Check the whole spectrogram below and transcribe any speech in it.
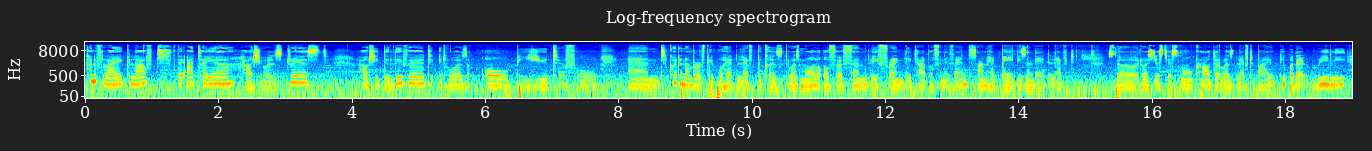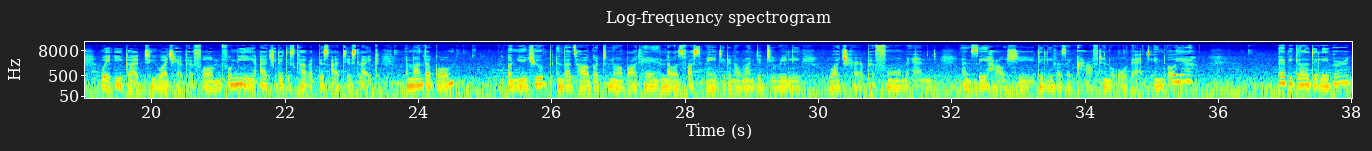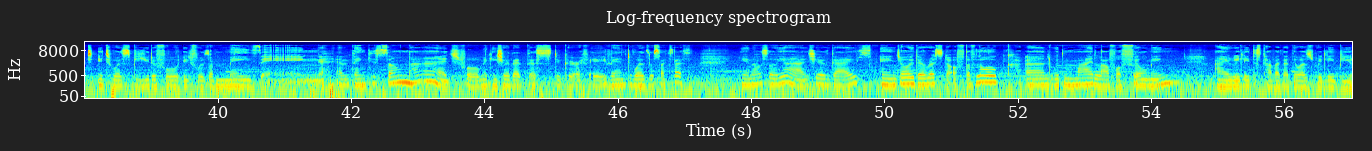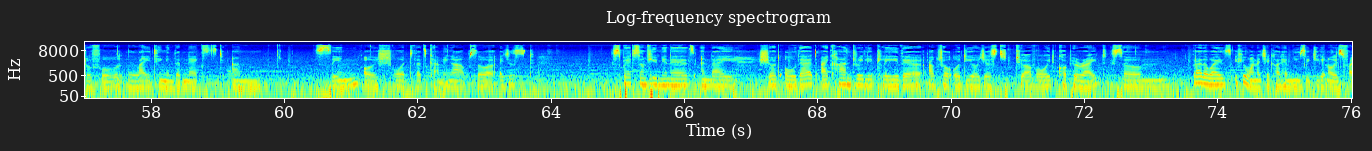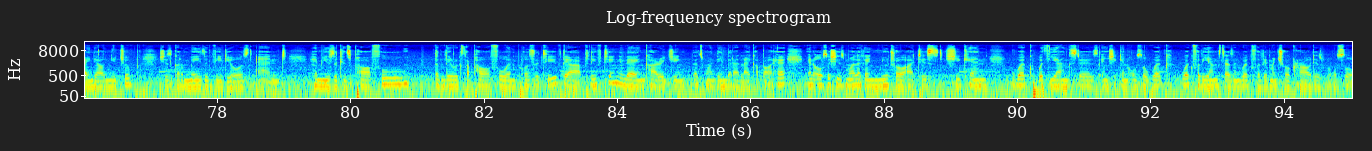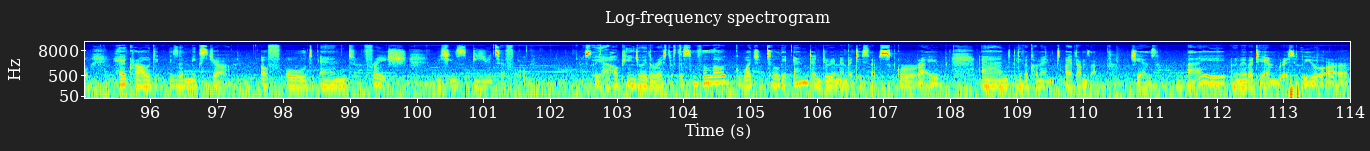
kind of like loved the attire, how she was dressed how she delivered. It was all beautiful. And quite a number of people had left because it was more of a family friendly type of an event. Some had babies and they had left. So it was just a small crowd that was left by people that really were eager to watch her perform. For me i actually discovered this artist like a month ago on YouTube, and that's how I got to know about her. And I was fascinated, and I wanted to really watch her perform and and see how she delivers a craft and all that. And oh yeah, baby girl delivered. It was beautiful. It was amazing. And thank you so much for making sure that this Dhuku Affair event was a success you know so yeah cheers guys enjoy the rest of the vlog and with my love of filming I really discovered that there was really beautiful lighting in the next um, scene or short that's coming up. So I just spent some few minutes and I shot all that. I can't really play the actual audio just to avoid copyright. So. Um, but otherwise, if you want to check out her music, you can always find her on YouTube. She's got amazing videos, and her music is powerful the lyrics are powerful and positive. They are uplifting and they're encouraging. That's one thing that i like about her. And also she's more like a neutral artist. She can work with youngsters and she can also work work for the youngsters and work for the mature crowd as well. So her crowd is a mixture of old and fresh which is beautiful so yeah i hope you enjoy the rest of this vlog. Watch it till the end and do remember to subscribe and leave a comment or a thumbs up. Cheers. Bye. Remember to embrace who you are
